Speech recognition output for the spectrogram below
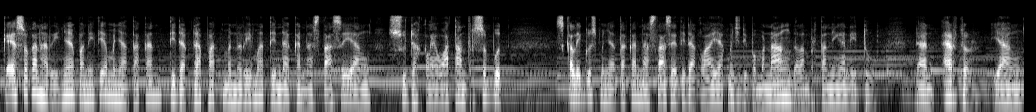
Keesokan harinya, panitia menyatakan tidak dapat menerima tindakan Nastase yang sudah kelewatan tersebut, sekaligus menyatakan Nastase tidak layak menjadi pemenang dalam pertandingan itu, dan Arthur yang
